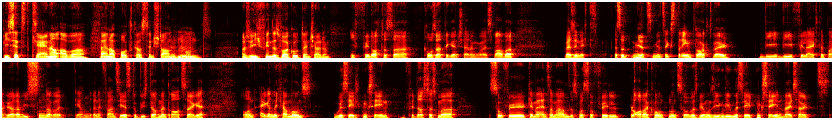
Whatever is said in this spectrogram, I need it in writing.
bis jetzt kleiner, aber feiner Podcast entstanden mhm. und also ich finde, es war eine gute Entscheidung. Ich finde auch, dass es eine großartige Entscheidung war. Es war aber, weiß ich nicht, also mir hat es mir extrem taugt, weil, wie, wie vielleicht ein paar Hörer wissen, aber die anderen erfahren es jetzt, du bist ja auch mein Trauzeuge und eigentlich haben wir uns urselten gesehen. Für das, dass wir so viel gemeinsam haben, dass wir so viel plaudern konnten und sowas. Wir haben uns irgendwie urselten gesehen, weil es halt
